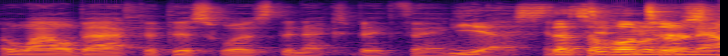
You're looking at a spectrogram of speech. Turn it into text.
a while back that this was the next big thing. Yes, And that's it a whole didn't other turn out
